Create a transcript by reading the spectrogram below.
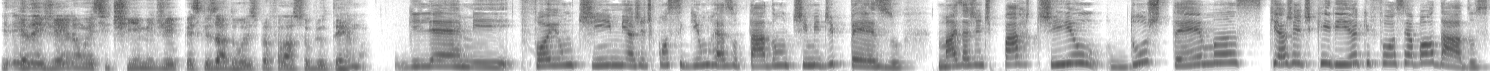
elegeram esse time de pesquisadores para falar sobre o tema? Guilherme, foi um time, a gente conseguiu um resultado, um time de peso mas a gente partiu dos temas que a gente queria que fossem abordados.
